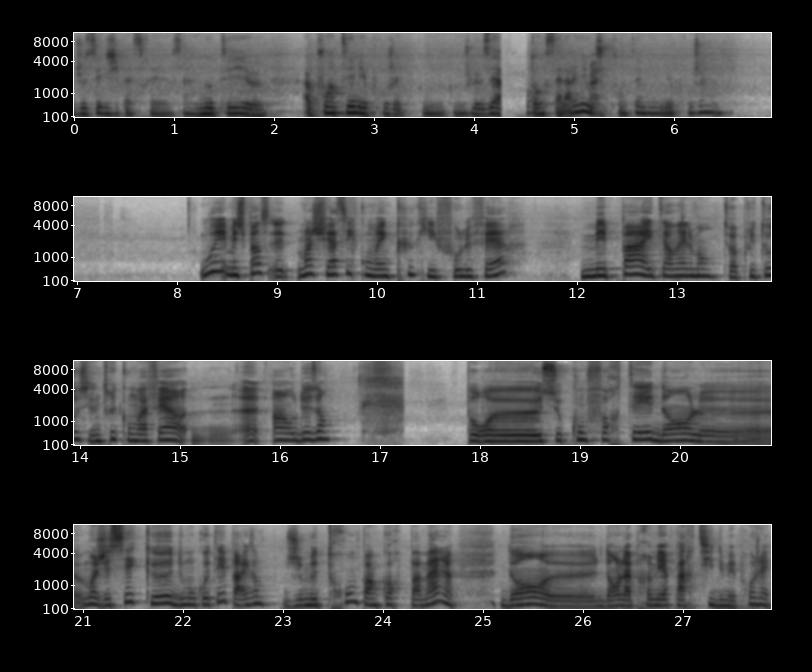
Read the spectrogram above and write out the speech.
Je sais que j'y passerai. Ça, à noter, euh, à pointer mes projets, comme, je le faisais en tant que salarié, où je pointais mes, projets. Oui, mais je pense, euh, moi je suis assez convaincue qu'il faut le faire mais pas éternellement. Tu vois, plutôt, c'est un truc qu'on va faire euh, un, ou deux ans pour euh, se conforter dans le. Moi, je sais que de mon côté, par exemple, je me trompe encore pas mal dans, euh, dans la première partie de mes projets.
